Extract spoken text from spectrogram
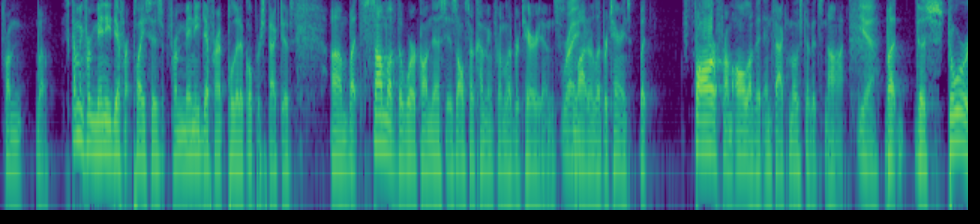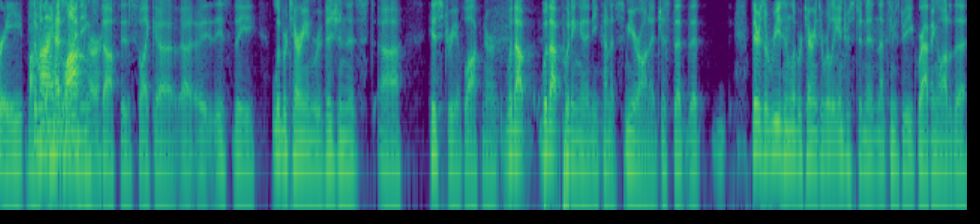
from well, it's coming from many different places, from many different political perspectives. Um, but some of the work on this is also coming from libertarians, Right. modern libertarians. But far from all of it. In fact, most of it's not. Yeah. But the story behind some of the headlining Lochner- stuff is like a, uh, is the libertarian revisionist uh, history of Lochner without without putting any kind of smear on it. Just that that there's a reason libertarians are really interested in it, and that seems to be grabbing a lot of the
